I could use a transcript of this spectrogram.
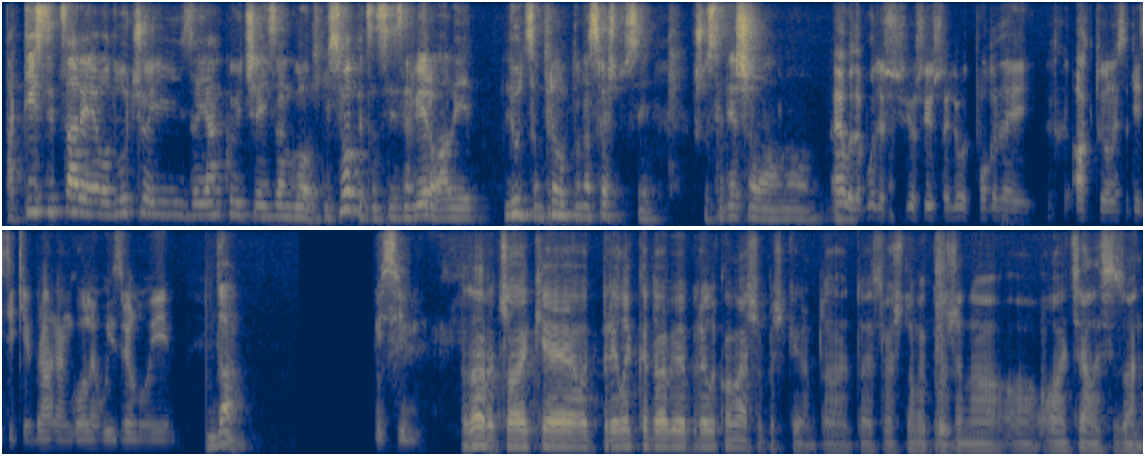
Pa ti si care odlučio i za Jankovića i za Angolu. Mislim, opet sam se iznervirao, ali ljud sam trenutno na sve što se, što se dešava. Ono... Evo da budeš još više ljud, pogledaj aktualne statistike Brana Angole u Izraelu i... Da. Mislim, Pa dobro, čovjek je od prilika dobio priliku maša peškirom, to je, to je sve što mu je pruženo ove cele sezone.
